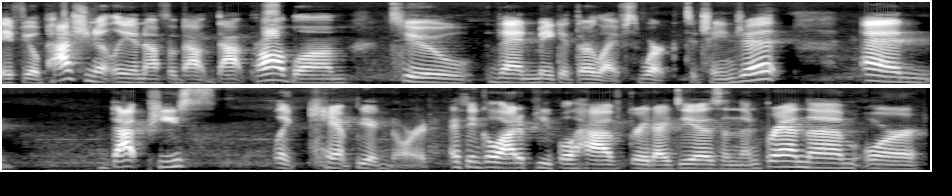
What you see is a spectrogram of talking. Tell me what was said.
they feel passionately enough about that problem to then make it their life's work to change it. And that piece like can't be ignored. I think a lot of people have great ideas and then brand them or,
